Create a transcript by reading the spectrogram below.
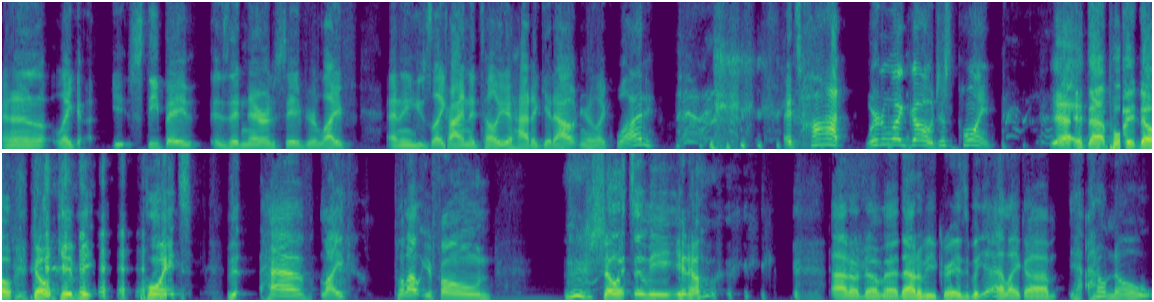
and then like Stipe is in there to save your life, and he's like trying to tell you how to get out, and you're like, "What? it's hot. Where do I go? Just point." Yeah, at that point, no, don't give me points. Have like pull out your phone, show it to me. You know, I don't know, man. That'll be crazy. But yeah, like um, yeah, I don't know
